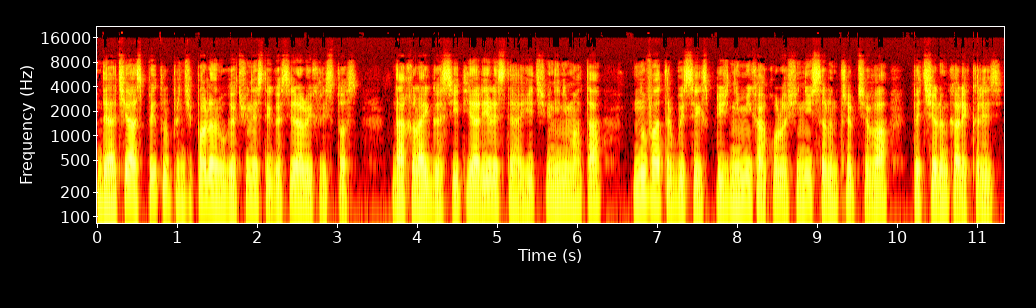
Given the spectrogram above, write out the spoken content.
De aceea, aspectul principal în rugăciune este găsirea lui Hristos. Dacă l-ai găsit, iar El este aici, în inima ta, nu va trebui să explici nimic acolo și nici să-L întrebi ceva pe Cel în care crezi.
